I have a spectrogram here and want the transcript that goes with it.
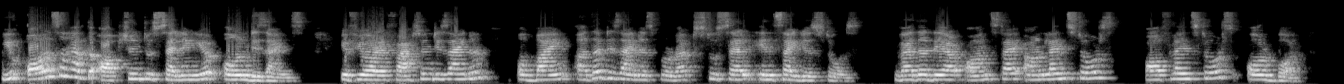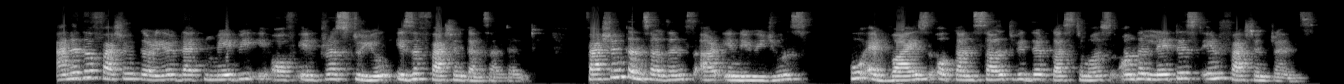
You also have the option to selling your own designs. If you are a fashion designer or buying other designers' products to sell inside your stores, whether they are on online stores, offline stores, or both. Another fashion career that may be of interest to you is a fashion consultant. Fashion consultants are individuals who advise or consult with their customers on the latest in fashion trends.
